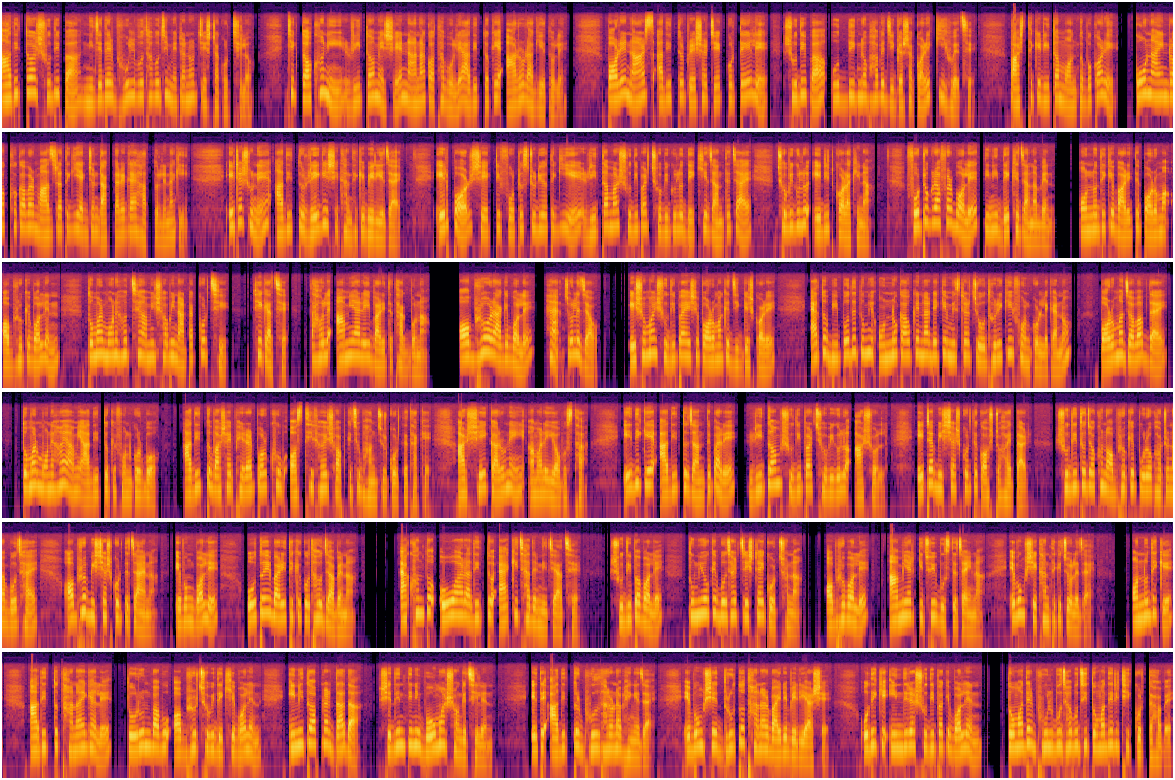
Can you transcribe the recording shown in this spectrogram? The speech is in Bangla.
আদিত্য আর সুদীপা নিজেদের ভুল বোঝাবুঝি মেটানোর চেষ্টা করছিল। ঠিক তখনই রিতম এসে নানা কথা বলে আদিত্যকে আরও রাগিয়ে তোলে। পরে নার্স আদিত্যর প্রেশার চেক করতে এলে সুদীপা উদ্বিগ্নভাবে জিজ্ঞাসা করে, কি হয়েছে? পাশ থেকে রিতম মন্তব্য করে, কোন আইন রক্ষক আবার মাঝরাতে গিয়ে একজন ডাক্তারের গায়ে হাত তোলে নাকি এটা শুনে আদিত্য রেগে সেখান থেকে বেরিয়ে যায়। এরপর সে একটি ফটো স্টুডিওতে গিয়ে রিতাম আর সুদীপার ছবিগুলো দেখিয়ে জানতে চায়, ছবিগুলো এডিট করা কিনা। ফটোগ্রাফার বলে, তিনি দেখে জানাবেন। অন্যদিকে বাড়িতে পরমা অভ্রকে বলেন, তোমার মনে হচ্ছে আমি সবই নাটক করছি? ঠিক আছে, তাহলে আমি আর এই বাড়িতে থাকব না। অভ্র ওর আগে বলে হ্যাঁ চলে যাও। এ সময় সুদীপা এসে পরমাকে জিজ্ঞেস করে, এত বিপদে তুমি অন্য কাউকে না ডেকে মিস্টার চৌধুরীকেই ফোন করলে কেন? পরমা জবাব দেয়, তোমার মনে হয় আমি আদিত্যকে ফোন করব? আদিত্য বাসায় ফেরার পর খুব অস্থির হয়ে সবকিছু ভাঙচুর করতে থাকে, আর সেই কারণেই আমার এই অবস্থা। এদিকে আদিত্য জানতে পারে, রিতম সুদীপার ছবিগুলো আসল। এটা বিশ্বাস করতে কষ্ট হয় তার। সুদিত যখন অভ্রকে পুরো ঘটনা বোঝায়, অভ্র বিশ্বাস করতে চায় না এবং বলে, ও তো এই বাড়ি থেকে কোথাও যাবে না। এখন তো ও আর আদিত্য একই ছাদের নিচে আছে। সুদীপা বলে, তুমি ওকে বোঝার চেষ্টাই করছ না। অভ্র বলে, আমি আর কিছুই বুঝতে চাই না, এবং সেখান থেকে চলে যায়। অন্যদিকে, আদিত্য থানায় গেলে তরুণবাবু অভ্রর ছবি দেখিয়ে বলেন, ইনি তো আপনার দাদা, সেদিন তিনি বৌমার সঙ্গে ছিলেন। এতে আদিত্যর ভুল ধারণা ভেঙে যায় এবং সে দ্রুত থানার বাইরে বেরিয়ে আসে। ওদিকে ইন্দিরা সুদীপাকে বলেন, তোমাদের ভুল বুঝাবুঝি তোমাদেরই ঠিক করতে হবে।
